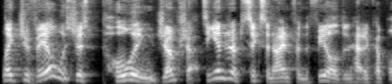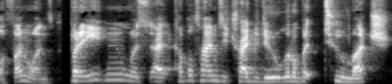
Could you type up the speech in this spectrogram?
Like JaVale was just pulling jump shots. He ended up six and nine from the field and had a couple of fun ones. But Ayton was a couple times he tried to do a little bit too much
